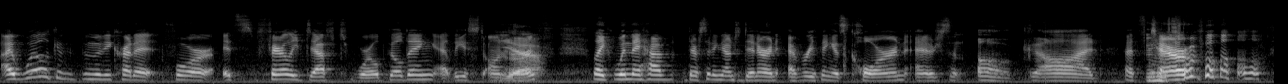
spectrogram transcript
I will give the movie credit for its fairly deft world building, at least on Yeah. Earth. Like when they have they're sitting down to dinner and everything is corn, and it's just an oh god, that's Mhm. terrible.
